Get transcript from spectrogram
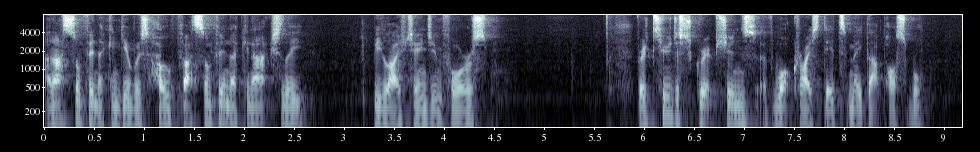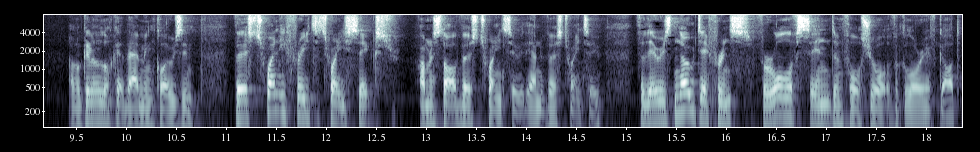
And that's something that can give us hope. That's something that can actually be life changing for us. There are two descriptions of what Christ did to make that possible. And we're going to look at them in closing. Verse 23 to 26, I'm going to start at verse 22, at the end of verse 22. For there is no difference, for all have sinned and fall short of the glory of God,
